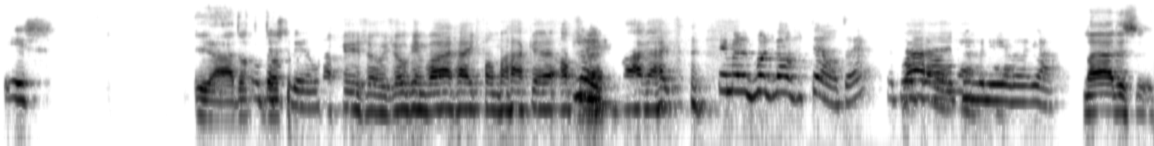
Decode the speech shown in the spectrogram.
is ja, dat, dat, daar kun je sowieso geen waarheid van maken, absoluut nee. waarheid. Nee, maar het wordt wel verteld, hè? Het wordt ja, wel op die manier, uh, ja. Nou ja, dus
